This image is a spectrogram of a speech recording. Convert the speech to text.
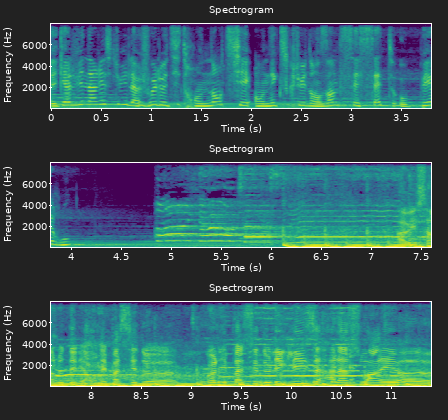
Et Calvin Harris, lui, il a joué le titre en entier, en exclu dans un de ses sets au Pérou. Ah oui, c'est un autre délire. On est passé de, on est passé de l'église à la soirée. euh,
